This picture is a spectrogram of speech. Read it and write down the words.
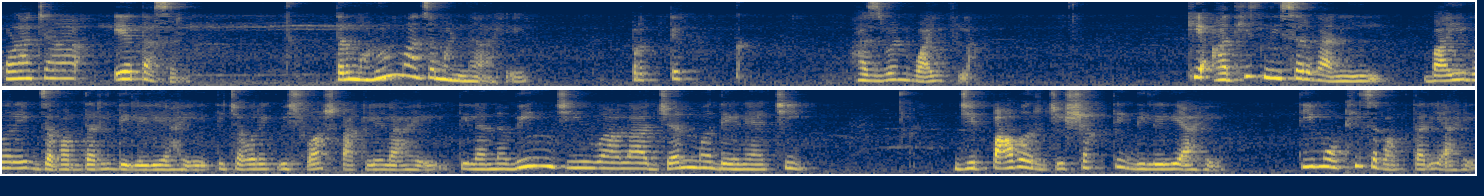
कोणाच्या येत असेल? तर म्हणून माझं म्हणणं आहे प्रत्येक हजबंड वाईफला की आधीच निसर्गाने बाईवर एक जबाबदारी दिलेली आहे. तिच्यावर एक विश्वास टाकलेला आहे. तिला नवीन जीवाला जन्म देण्याची जी पावर जी शक्ती दिलेली आहे ती मोठी जबाबदारी आहे.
